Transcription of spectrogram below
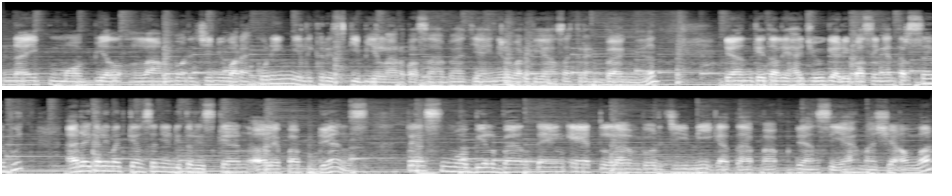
naik mobil Lamborghini warna kuning milik Rizky Bilar. Pak sahabat ya ini luar biasa keren banget dan kita lihat juga di postingan tersebut ada kalimat caption yang dituliskan oleh Pap Dance. Tes mobil banteng at Lamborghini kata Pap Dance ya Masya Allah.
